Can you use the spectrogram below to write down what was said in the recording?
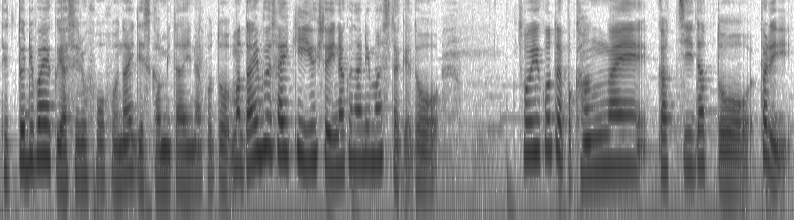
手っ取り早く痩せる方法ないですかみたいなことまあだいぶ最近言う人いなくなりましたけどそういうことやっぱ考えがちだとやっぱり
